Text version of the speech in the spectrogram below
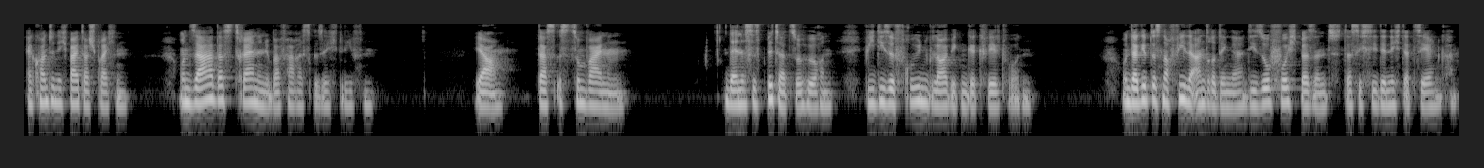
Er konnte nicht weitersprechen und sah, dass Tränen über Fares Gesicht liefen. Ja, das ist zum Weinen. Denn es ist bitter zu hören, wie diese frühen Gläubigen gequält wurden. Und da gibt es noch viele andere Dinge, die so furchtbar sind, dass ich sie dir nicht erzählen kann.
